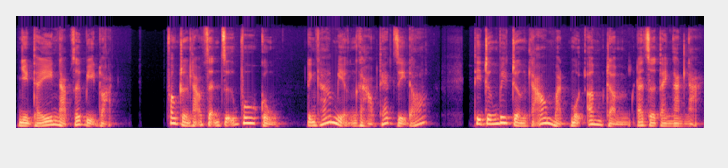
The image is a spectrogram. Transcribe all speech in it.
Nhìn thấy nạp giới bị đoạn, phong trưởng lão giận dữ vô cùng, định há miệng gào thét gì đó, thì trường bí trưởng lão mặt mũi âm trầm đã giơ tay ngăn lại.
